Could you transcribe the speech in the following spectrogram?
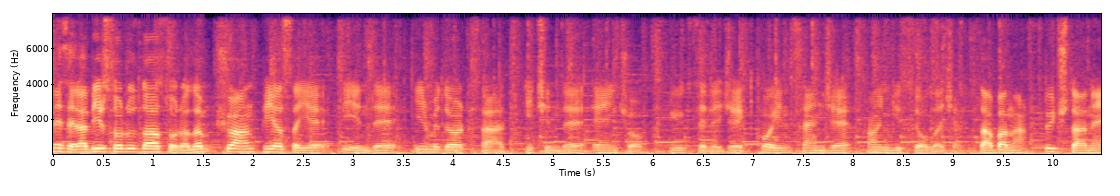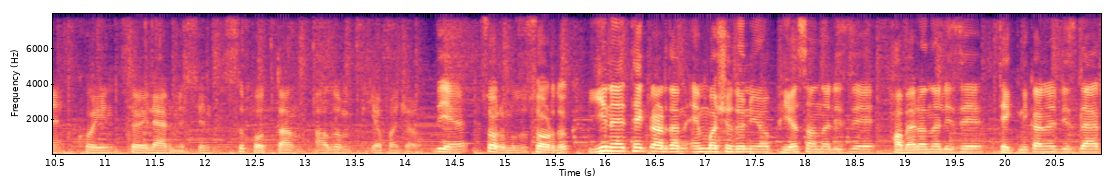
Mesela bir soru daha soralım. Şu an piyasayı fiilde 24 saat içinde en çok yükselecek coin sence hangisi olacak? Da bana 3 tane coin söyler misin? Spot'tan alım yapacağım diye sorumuzu sorduk. Yine tekrardan en başa dönüyor. Piyasa analizi, haber analizi, teknik analizler,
